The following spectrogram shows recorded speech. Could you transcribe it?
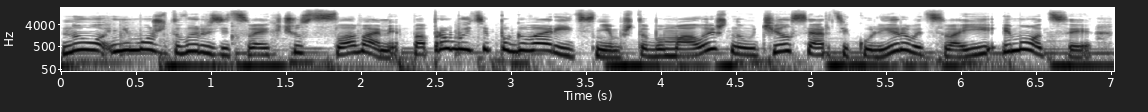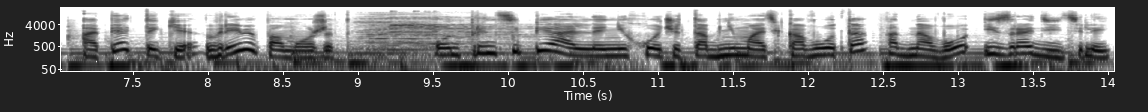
но не может выразить своих чувств словами. Попробуйте поговорить с ним, чтобы малыш научился артикулировать свои эмоции. Опять-таки, время поможет. Он принципиально не хочет обнимать кого-то, одного из родителей.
